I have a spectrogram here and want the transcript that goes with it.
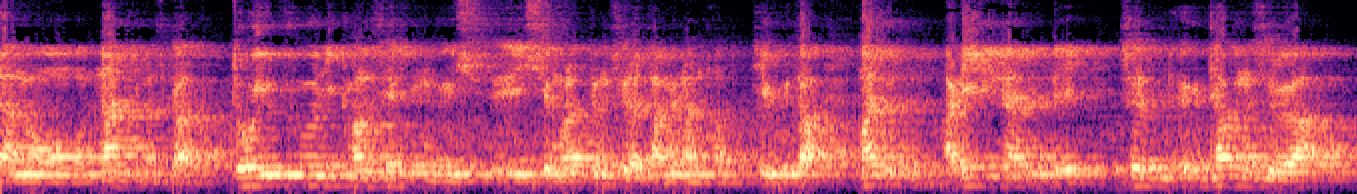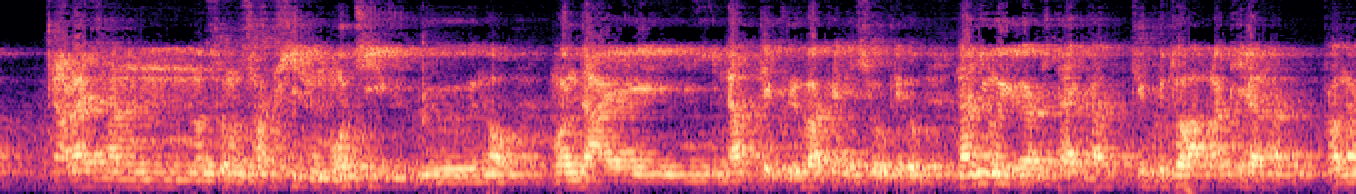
あの、なんて言いますか、どういうふうにカウンセリングしてもらってもそれはダメなんだっていうことは、まずありえないんで、それ、多分それは、新井さんのその作品のモチーフの問題になってくるわけでしょうけど、何を描きたいかっていうことは明らかな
